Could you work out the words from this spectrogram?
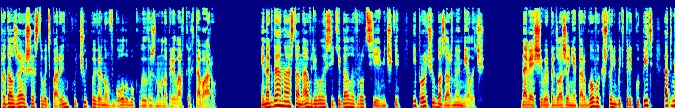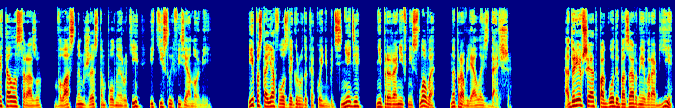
продолжая шествовать по рынку, чуть повернув голову к выложенному на прилавках товару. Иногда она останавливалась и кидала в рот семечки и прочую базарную мелочь. Навязчивое предложение торговок что-нибудь прикупить отметала сразу, властным жестом полной руки и кислой физиономией. и, постояв возле груда какой-нибудь снеди, не проронив ни слова, направлялась дальше. Одуревшие от погоды базарные воробьи,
